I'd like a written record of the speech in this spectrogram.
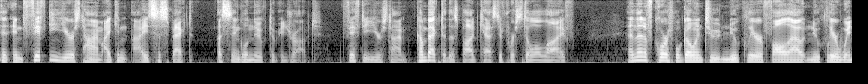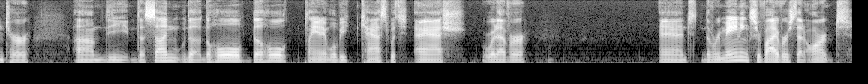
in, in 50 years time i can i suspect a single nuke to be dropped. 50 years time. Come back to this podcast if we're still alive. And then of course we'll go into nuclear fallout nuclear winter. Um, the the sun the the whole the whole planet will be cast with ash or whatever. And the remaining survivors that aren't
